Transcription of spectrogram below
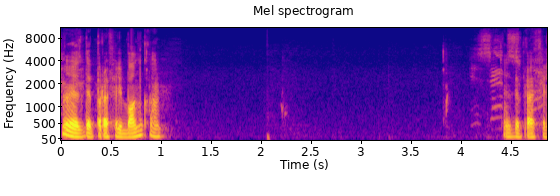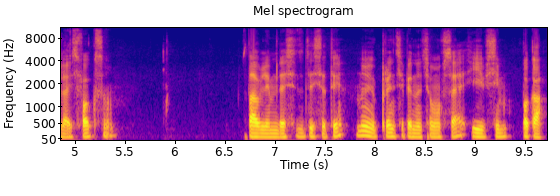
Ну, SD профіль Is SD профіль Айсфокса. Ставлю їм 10 з 10. Ну і в принципі на цьому все. І всім пока.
